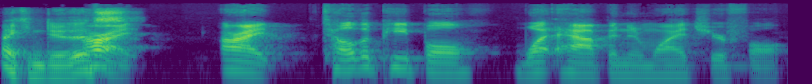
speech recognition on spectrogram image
I can do this. All right. All right. Tell the people what happened and why it's your fault.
